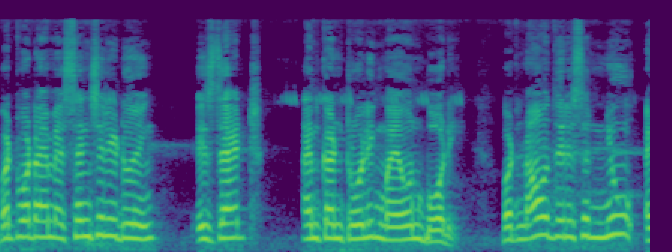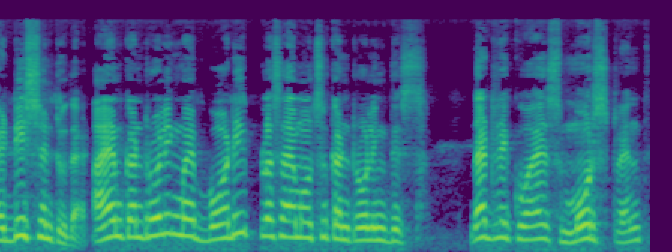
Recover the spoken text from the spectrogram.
But what i am essentially doing is that i'm controlling my own body. But now there is a new addition to that. I am controlling my body plus i am also controlling this. That requires more strength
